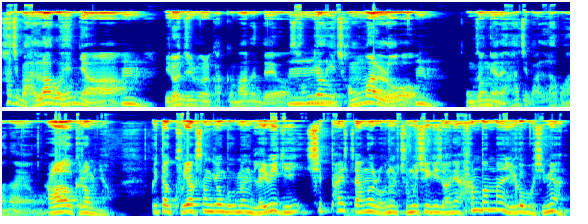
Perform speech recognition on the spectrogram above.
하지 말라고 했냐? 음, 이런 질문을 가끔 하는데요. 음. 성경이 정말로 음. 동성 연애 하지 말라고 하나요? 아, 그럼요. 일단 구약 성경 보면 레위기 18장을 오늘 주무시기 전에 한 번만 읽어보시면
